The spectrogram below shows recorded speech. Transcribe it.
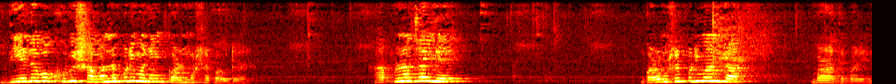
দিয়ে দেবো খুবই সামান্য পরিমাণে গরম মশলা পাউডার আপনারা চাইলে গরম মশলার পরিমাণটা বাড়াতে পারেন।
